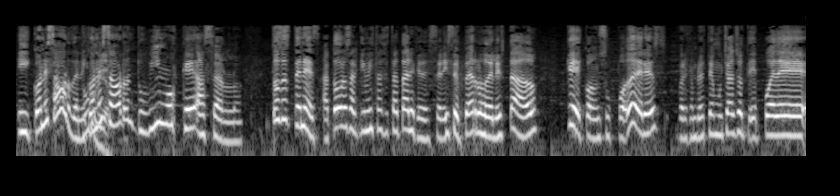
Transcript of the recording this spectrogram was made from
y con esa orden, y con esa orden tuvimos que hacerlo. Entonces tenés a todos los alquimistas estatales, que se le dice perros del Estado, que con sus poderes, por ejemplo, este muchacho te puede...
